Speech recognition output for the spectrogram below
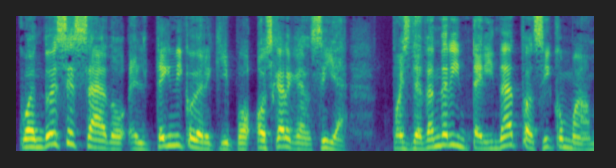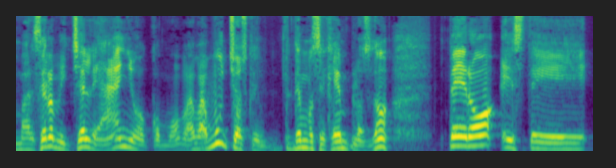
Cuando es cesado el técnico del equipo, Oscar García, pues le dan el interinato, así como a Marcelo Michele Año, como a muchos que tenemos ejemplos, ¿no? Pero este.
